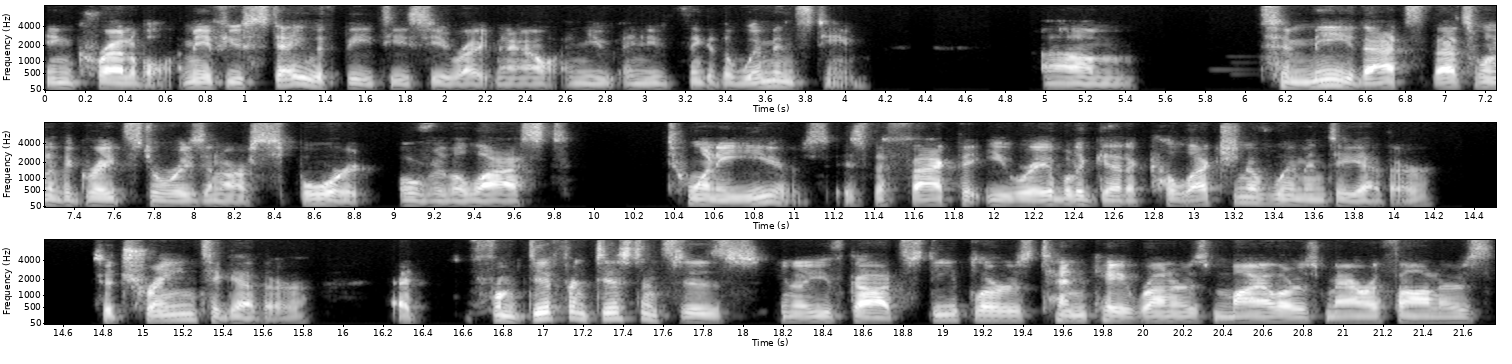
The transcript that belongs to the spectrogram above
Incredible. I mean, if you stay with BTC right now and you and you think of the women's team, um, to me, that's that's one of the great stories in our sport over the last 20 years is the fact that you were able to get a collection of women together to train together at from different distances. You know, you've got steeplers, 10K runners, milers, marathoners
